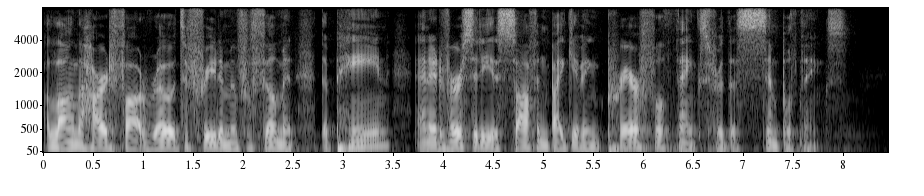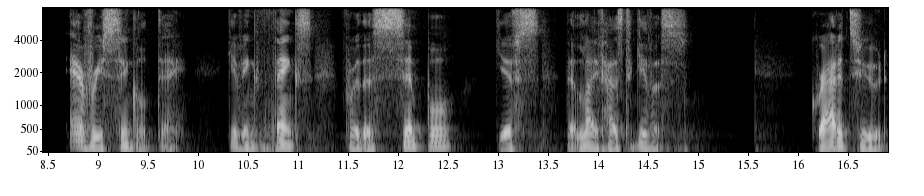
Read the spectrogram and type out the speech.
Along the hard fought road to freedom and fulfillment, the pain and adversity is softened by giving prayerful thanks for the simple things every single day giving thanks for the simple gifts that life has to give us. Gratitude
